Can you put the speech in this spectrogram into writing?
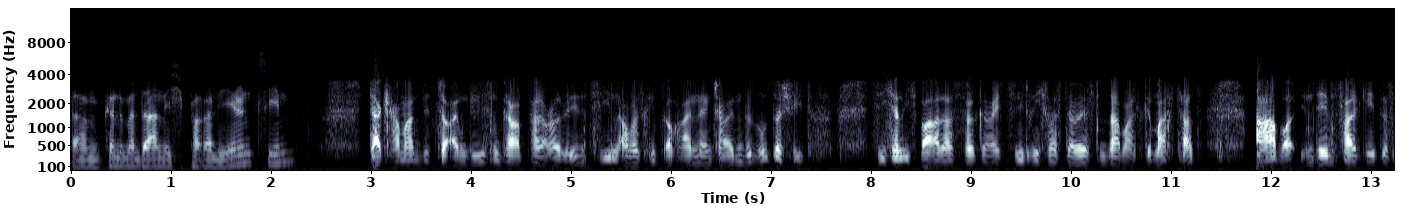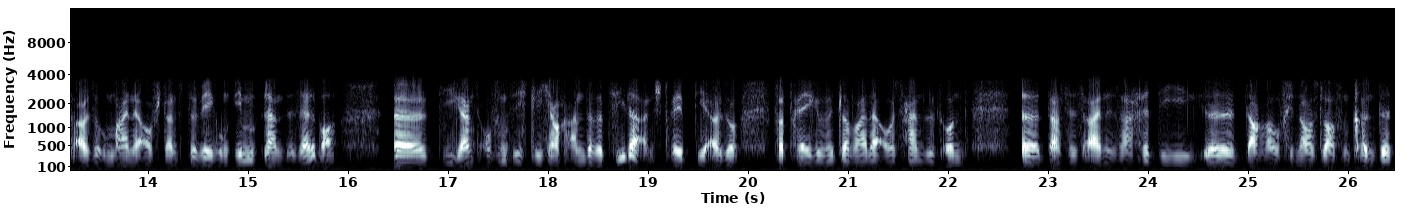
ähm, könnte man da nicht Parallelen ziehen? Da kann man bis zu einem gewissen Grad Parallelen ziehen, aber es gibt auch einen entscheidenden Unterschied. Sicherlich war das völkerrechtswidrig, was der Westen damals gemacht hat, aber in dem Fall geht es also um eine Aufstandsbewegung im Lande selber, äh, die ganz offensichtlich auch andere Ziele anstrebt, die also Verträge mittlerweile aushandelt und äh, das ist eine Sache, die äh, darauf hinauslaufen könnte,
